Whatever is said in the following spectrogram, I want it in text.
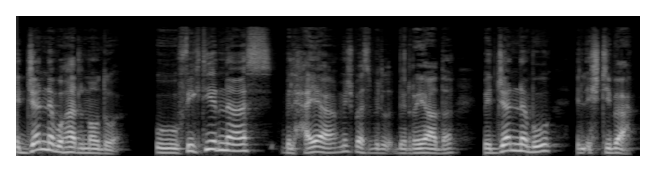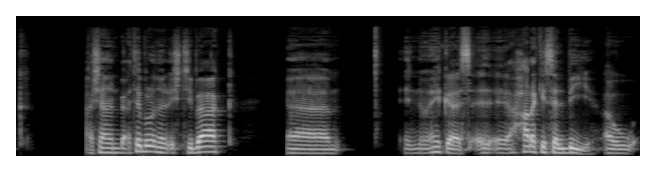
اتجنبوا هذا الموضوع. وفي كتير ناس بالحياة مش بس بالرياضة بيتجنبوا الاشتباك. عشان بيعتبروا إنه الاشتباك آه إنه هيك حركة سلبية أو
